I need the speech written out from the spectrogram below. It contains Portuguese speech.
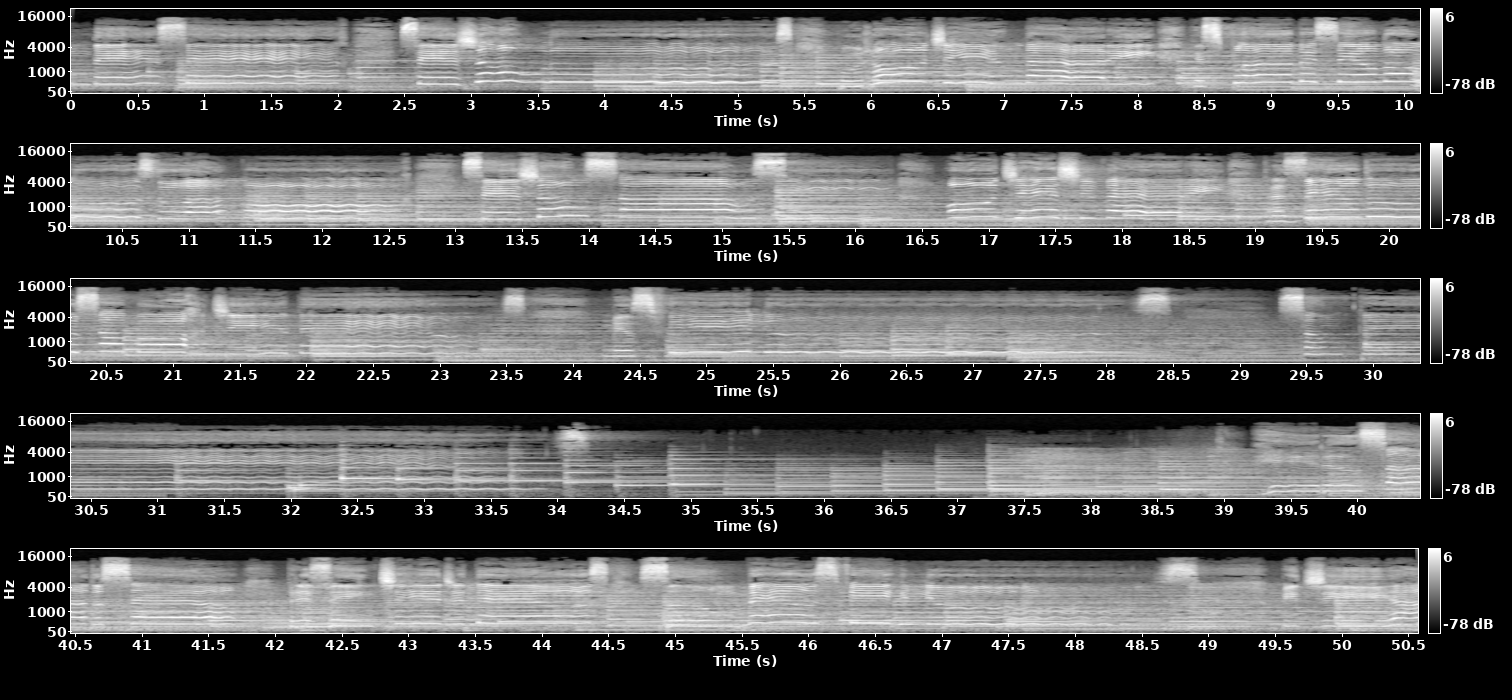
meus filhos são teus. Herança do céu, presente de Deus, são meus filhos. Pedia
